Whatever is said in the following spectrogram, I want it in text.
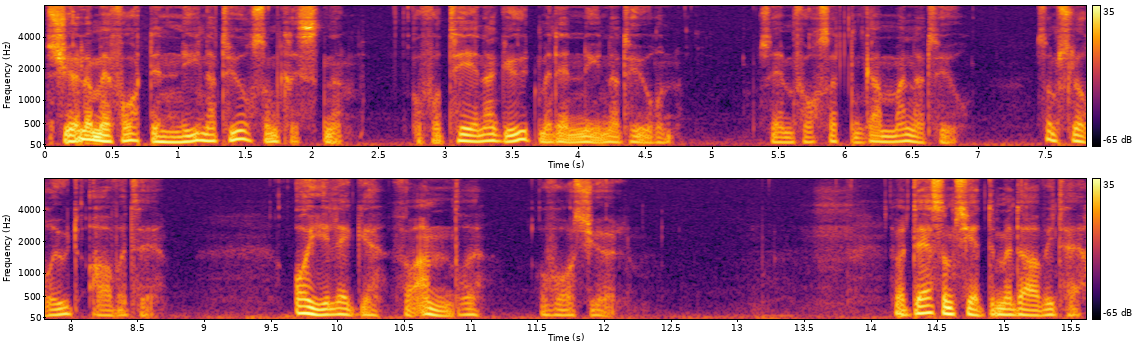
Sjøl om vi har fått en ny natur som kristne, og får tjene Gud med den nye naturen, så er vi fortsatt en gammel natur, som slår ut av og til øyelegge for andre og for oss sjøl. Det var det som skjedde med David her.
